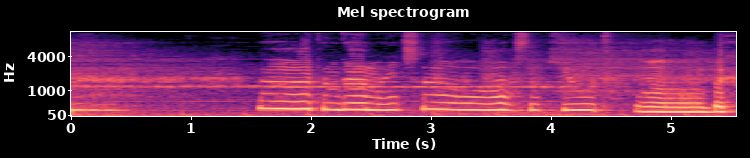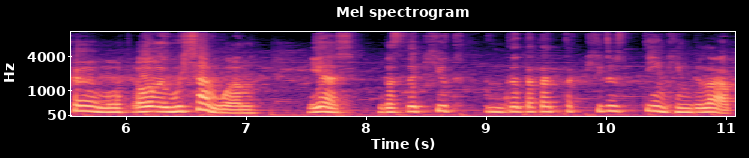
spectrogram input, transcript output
Oh, 10 damage. Oh, so cute. Oh, behemoth. Oh, we have one. Yes, that's the cute, the, the, the, the cutest thing in the lab.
